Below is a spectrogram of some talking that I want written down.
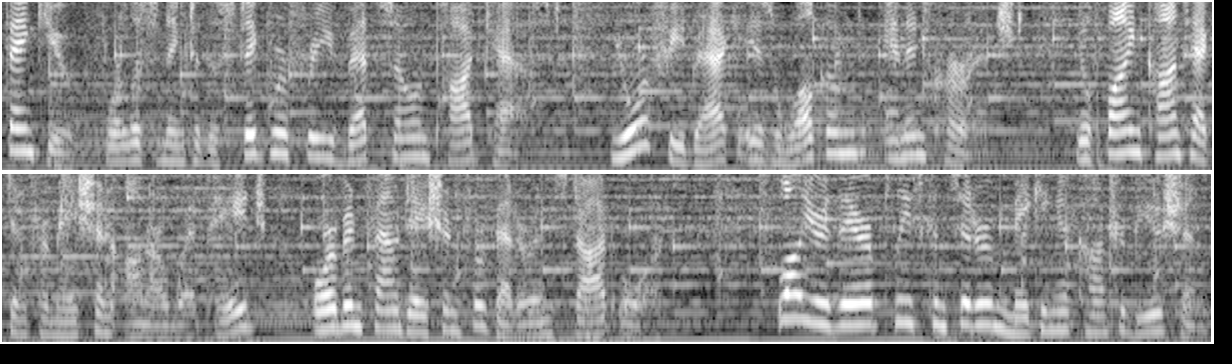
Thank you for listening to the Stigma Free Vet Zone podcast. Your feedback is welcomed and encouraged You'll find contact information on our webpage, OrbanFoundationForVeterans.org. While you're there, please consider making a contribution.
